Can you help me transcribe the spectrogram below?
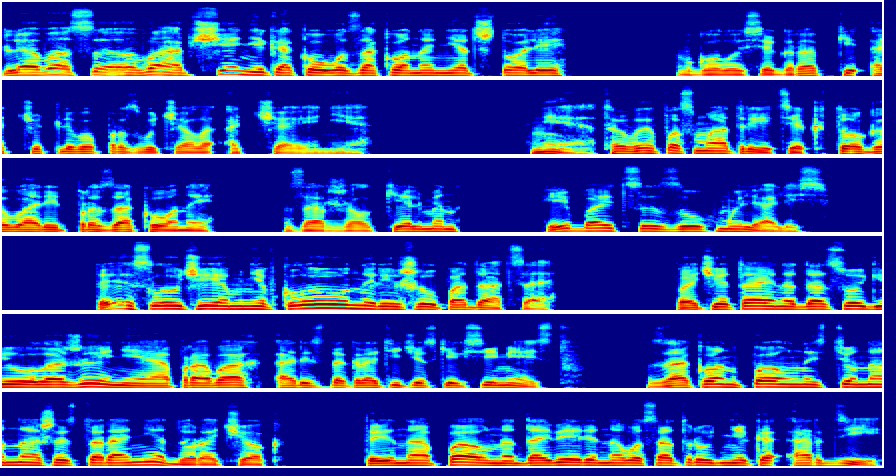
Для вас э, вообще никакого закона нет, что ли? В голосе Грабки отчетливо прозвучало отчаяние. Нет, вы посмотрите, кто говорит про законы, заржал Кельмен, и бойцы заухмылялись. Ты случаем не в клоуны решил податься? Почитай на досуге уложения о правах аристократических семейств. Закон полностью на нашей стороне, дурачок. Ты напал на доверенного сотрудника Орди.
